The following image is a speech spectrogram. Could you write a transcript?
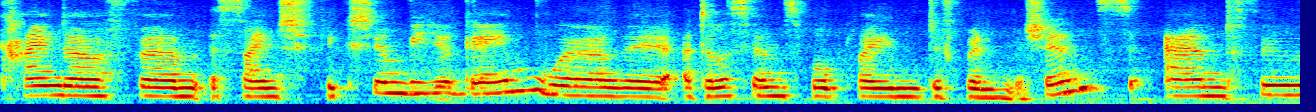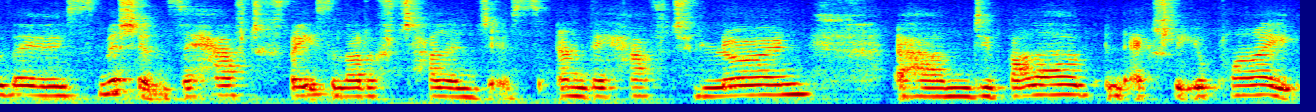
kind of um, a science fiction video game where the adolescents will play different missions, and through those missions, they have to face a lot of challenges and they have to learn, um, develop, and actually apply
